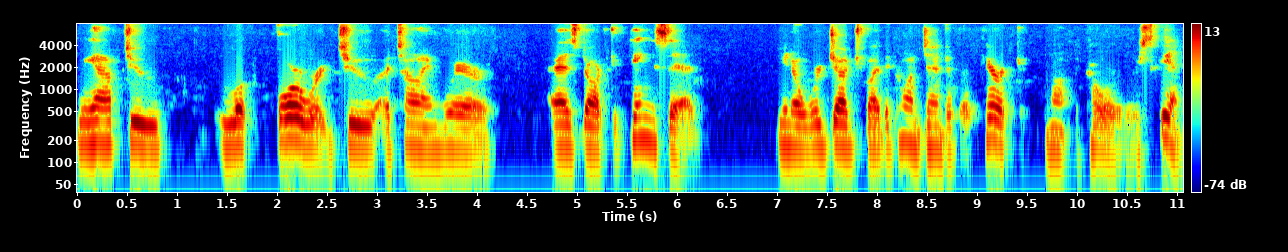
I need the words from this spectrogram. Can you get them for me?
We have to look forward to a time where, as Dr. King said, you know, we're judged by the content of our character, not the color of our skin.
